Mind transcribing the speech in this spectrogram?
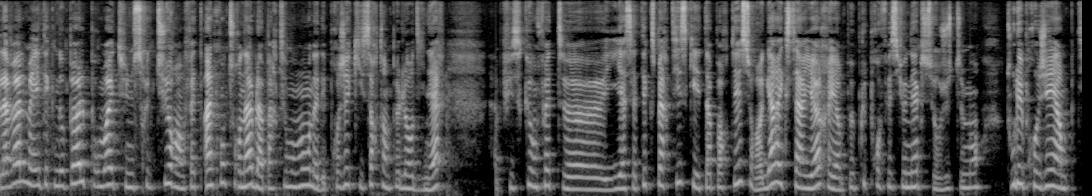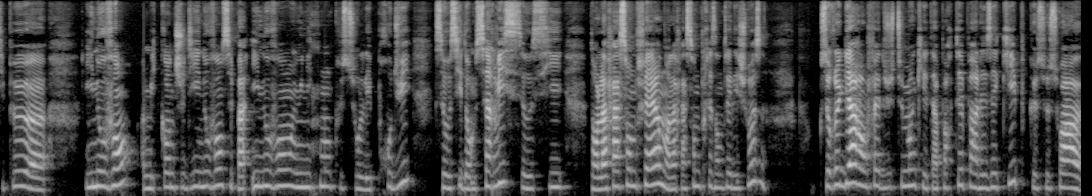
Laval Mayenne Technopole, pour moi, est une structure en fait incontournable à partir du moment où on a des projets qui sortent un peu de l'ordinaire, puisque fait, euh, il y a cette expertise qui est apportée sur regard extérieur et un peu plus professionnel sur justement tous les projets un petit peu euh, innovants. Mais quand je dis innovant, c'est pas innovant uniquement que sur les produits, c'est aussi dans le service, c'est aussi dans la façon de faire, dans la façon de présenter les choses. Ce regard en fait justement qui est apporté par les équipes, que ce soit euh,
